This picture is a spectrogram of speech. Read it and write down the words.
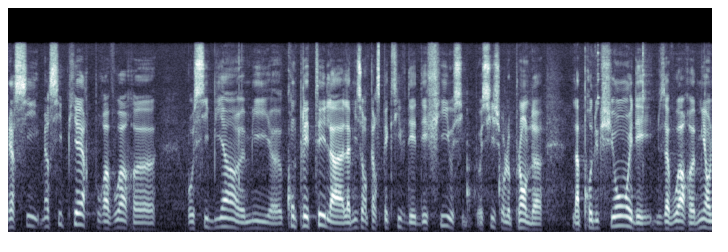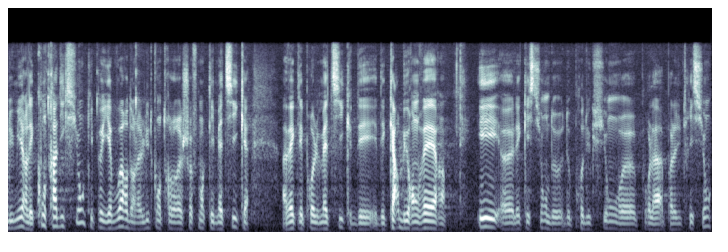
Merci, merci Pierre pour avoir euh, aussi bien euh, mis, complété la, mise en perspective des défis, aussi, aussi sur le plan de la production et de nous avoir mis en lumière les contradictions qu'il peut y avoir dans la lutte contre le réchauffement climatique avec les problématiques des, carburants verts et euh, les questions de, production euh, pour, la, pour, la, nutrition.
